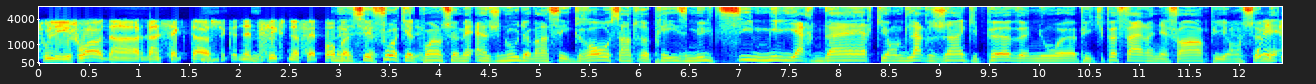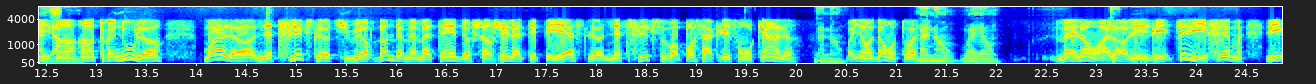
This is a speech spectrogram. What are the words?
tous les joueurs dans, dans le secteur, ce que Netflix ne fait pas. C'est fou à quel point on se met à genoux devant ces grosses entreprises multimilliardaires qui ont de l'argent, qui peuvent nous euh, puis qui peuvent faire un effort, puis on se met à genoux. entre nous là, moi là, Netflix là, tu lui ordonnes demain matin de charger la TPS là, Netflix va pas sacrer son camp là. Ben non. Voyons donc toi. Ben non, voyons. Mais non, alors les, les, les firmes, les,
